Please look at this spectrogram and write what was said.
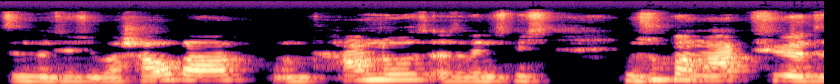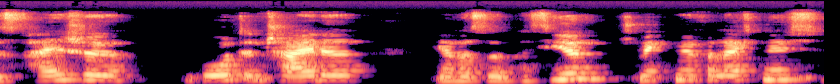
sind natürlich überschaubar und harmlos. Also wenn ich mich im Supermarkt für das falsche Brot entscheide, ja, was soll passieren? Schmeckt mir vielleicht nicht.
